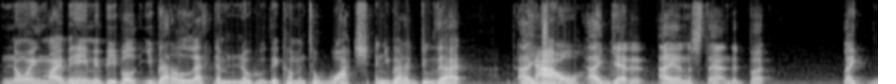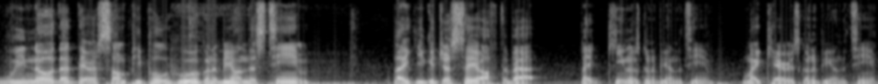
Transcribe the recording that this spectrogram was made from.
knowing my Bahamian people, you gotta let them know who they coming to watch, and you gotta do that I- now. I get it. I understand it, but like we know that there are some people who are going to be on this team. Like you could just say off the bat, like Keno's going to be on the team. Mike Carey is going to be on the team.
